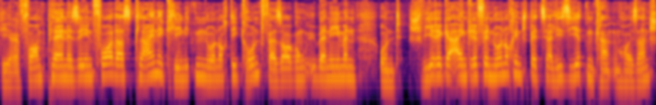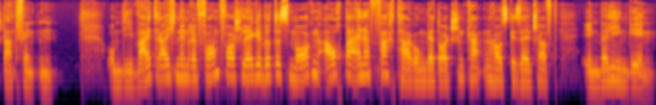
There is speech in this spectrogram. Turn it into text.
Die Reformpläne sehen vor, dass kleine Kliniken nur noch die Grundversorgung übernehmen und schwierige Eingriffe nur noch in spezialisierten Krankenhäusern stattfinden. Um die weitreichenden Reformvorschläge wird es morgen auch bei einer Fachtagung der Deutschen Krankenhausgesellschaft in Berlin gehen.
